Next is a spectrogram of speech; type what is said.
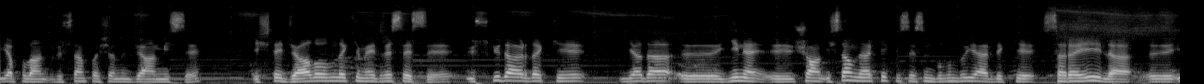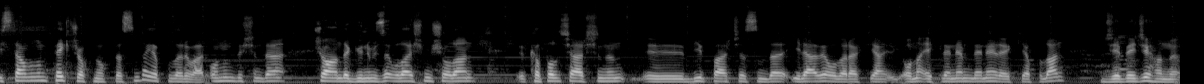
yapılan Rüstem Paşa'nın camisi, işte Cağaloğlu'ndaki medresesi, Üsküdar'daki ya da e, yine e, şu an İstanbul Erkek Lisesi'nin bulunduğu yerdeki sarayıyla e, İstanbul'un pek çok noktasında yapıları var. Onun dışında şu anda günümüze ulaşmış olan e, Kapalı Çarşı'nın e, bir parçasında ilave olarak yani ona eklenemlenerek yapılan Cebeci Hanı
